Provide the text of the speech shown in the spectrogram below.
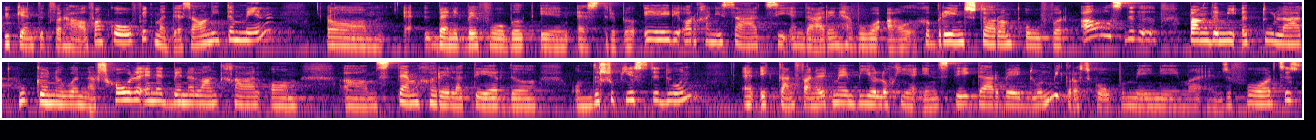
u kent het verhaal van COVID, maar desalniettemin ehm, ben ik bijvoorbeeld in SAAA, die organisatie, en daarin hebben we al gebrainstormd over als de pandemie het toelaat, hoe kunnen we naar scholen in het binnenland gaan om ehm, stemgerelateerde onderzoekjes te doen. En ik kan vanuit mijn biologie een insteek daarbij doen, microscopen meenemen enzovoort. Dus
